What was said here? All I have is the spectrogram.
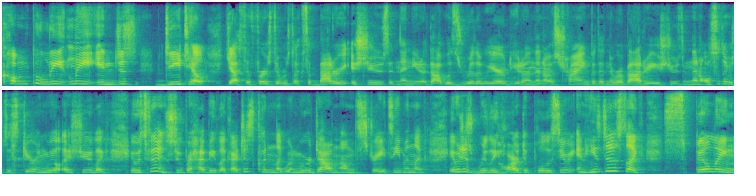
completely in just detail. Yes, at first there was like some battery issues, and then you know that was really weird, you know. And then I was trying, but then there were battery issues, and then also there was a steering wheel issue. Like it was feeling super heavy. Like I just couldn't like when we were down on the straights, even like it was just really hard to pull the steering. And he's just like spilling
